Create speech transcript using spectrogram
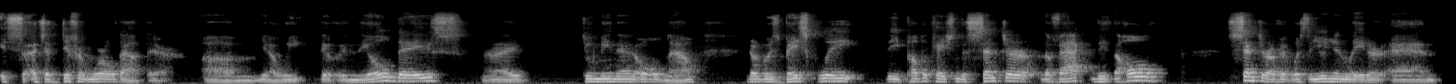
it's it's a different world out there. Um, you know, we in the old days, and I do mean they're old now. You know, it was basically the publication, the center, the vac, the, the whole center of it was the union leader and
